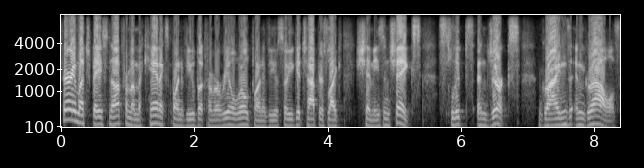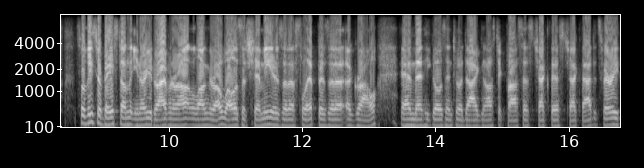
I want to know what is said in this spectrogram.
Very much based not from a mechanic's point of view, but from a real world point of view. So you get chapters like shimmies and shakes, slips and jerks, grinds and growls. So these are based on the, you know, you're driving around along the road. Well, is it a shimmy? Is it a slip? Is it a, a growl? And then he goes into a diagnostic process. Check this, check that. It's very,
